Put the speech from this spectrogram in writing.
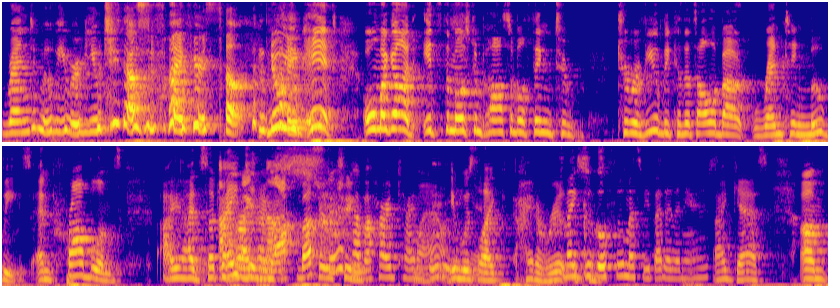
Rent movie review 2005 yourself. and No, you find it. can't. Oh my god, it's the most impossible thing to to review because it's all about renting movies and problems. I had such a I hard did time not searching. have a hard time. Wow. Googling it was like I had a real my Google Foo must be better than yours. I guess. Um,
